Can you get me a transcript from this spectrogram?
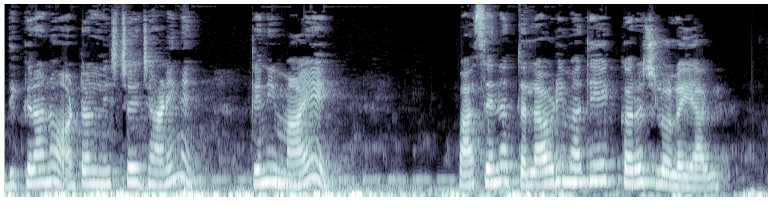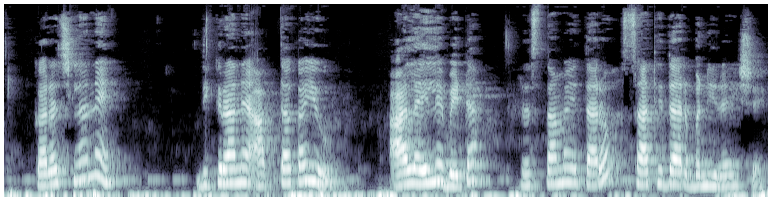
દીકરાનો અટલ નિશ્ચય જાણીને તેની માએ પાસેના તલાવડીમાંથી એક કરચલો લઈ આવી. કરચલાને દીકરાને આપતા કહ્યું, આ લઈ લે બેટા રસ્તામાં એ તારો સાથીદાર બની રહેશે.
